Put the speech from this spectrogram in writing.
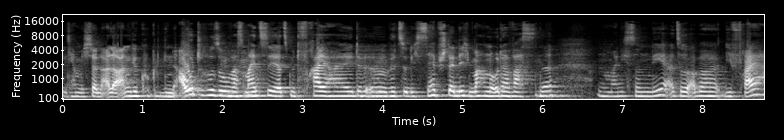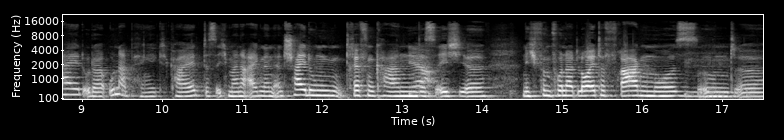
die haben mich dann alle angeguckt wie ein Auto, so, mhm. was meinst du jetzt mit Freiheit? Äh, mhm. Äh, willst du dich selbstständig machen oder was, ne? Und dann meine ich so, nee, also aber die Freiheit oder Unabhängigkeit, dass ich meine eigenen Entscheidungen treffen kann, ja. dass ich äh, nicht 500 Leute fragen muss mhm. und äh,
